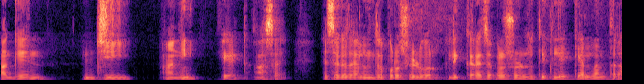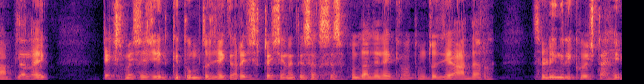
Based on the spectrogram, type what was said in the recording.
again G आणि एट असं आहे. हे सगळं झाल्यानंतर प्रोसिडवर क्लिक करायचं. प्रोसिडवरती क्लिक केल्यानंतर आपल्याला एक टेक्स्ट मेसेज येईल की तुमचं जे काही रजिस्ट्रेशन आहे ते सक्सेसफुल झालेलं आहे किंवा तुमचं जे आधार सीडिंग रिक्वेस्ट आहे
